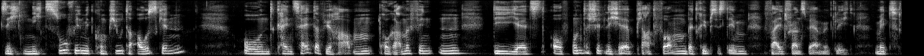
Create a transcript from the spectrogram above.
sich nicht so viel mit Computer auskennen und keine Zeit dafür haben, Programme finden, die jetzt auf unterschiedliche Plattformen, Betriebssystemen File-Transfer ermöglicht. Mit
